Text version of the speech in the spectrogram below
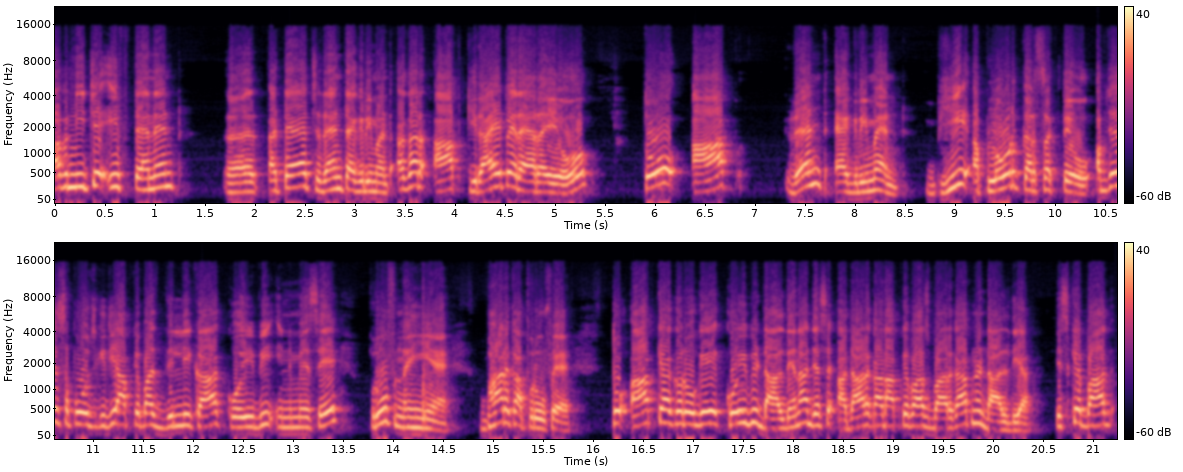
अब नीचे if tenant attach rent agreement अगर आप किराए पे रह रहे हो तो आप रेंट एग्रीमेंट भी अपलोड कर सकते हो। अब जैसे सपोज़ कीजिए आपके पास दिल्ली का कोई भी इनमें से प्रूफ नहीं है, बाहर का प्रूफ है तो आप क्या करोगे? कोई भी डाल देना, जैसे आधार कार्ड आपके पास, बाहर का आपने डाल दिया। इसके बाद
